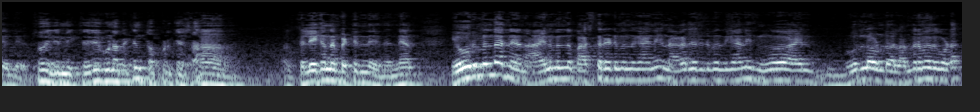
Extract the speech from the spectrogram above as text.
తెలియదు సో ఇది మీకు తెలియకుండా పెట్టిన తప్పుడు కేసా? తెలియకుండా పెట్టింది. నేను ఎవరి మీద నేను ఆయన మీద భాస్కర్ రెడ్డి మీద కానీ నాగార్జున రెడ్డి మీద కానీ ఇంకో ఆయన ఊర్లో ఉండే వాళ్ళందరి మీద కూడా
